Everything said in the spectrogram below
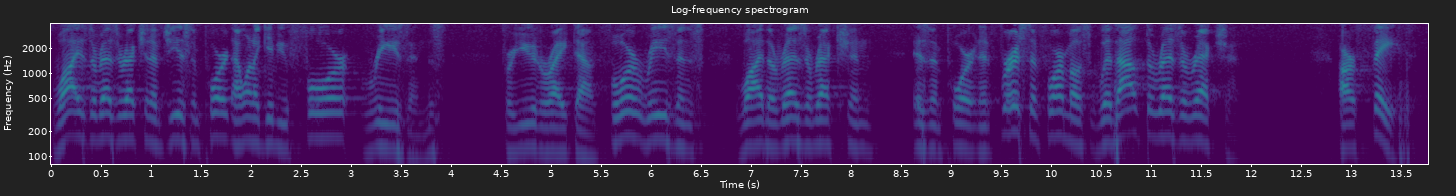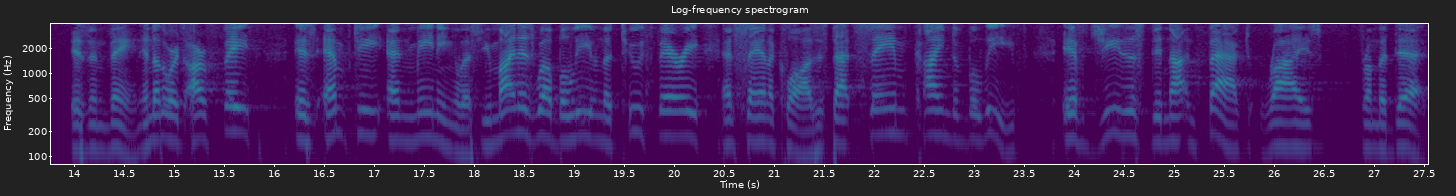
Why is the resurrection of Jesus important? I want to give you four reasons for you to write down. Four reasons why the resurrection is important. And first and foremost, without the resurrection, our faith is in vain. In other words, our faith is empty and meaningless. You might as well believe in the tooth fairy and Santa Claus. It's that same kind of belief if Jesus did not, in fact, rise from the dead.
